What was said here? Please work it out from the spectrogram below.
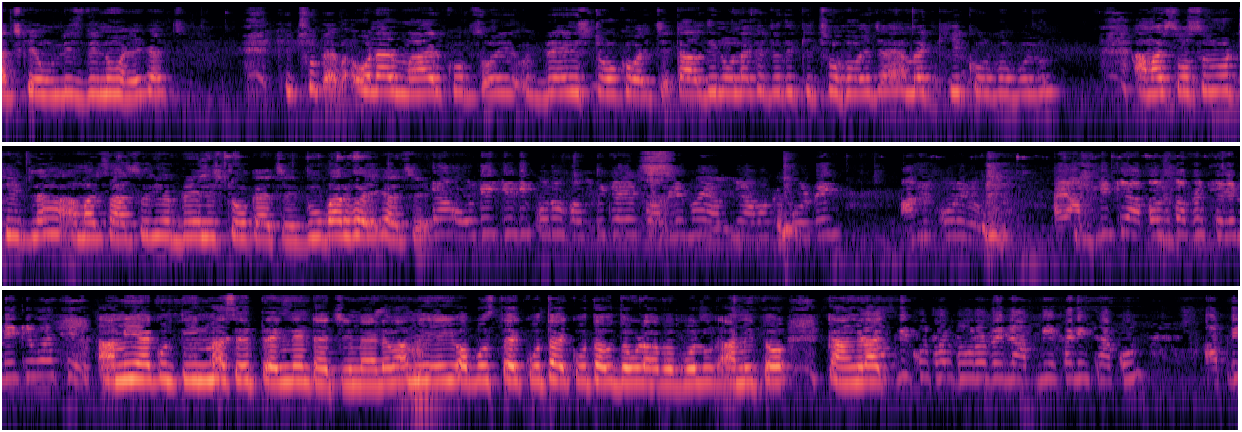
আজকে উনিশ দিন হয়ে গেছে। কিছু ব্যাপার ওনার মায়ের খুব শরীর ব্রেন স্ট্রোক হয়েছে কাল দিন ওনাকে যদি কিছু হয়ে যায় আমরা কি করব বলুন? আমার শ্বশুরও ঠিক না আমার শাশুড়িও ব্রেন স্ট্রোক আছে দুবার হয়ে গেছে। ওদের যদি কোনো প্রবলেম হয় আপনি আমাকে বলবেন আমি করে দেবো। আমি এখন তিন মাসের প্রেগনেন্ট আছি ম্যাডাম আমি এই অবস্থায় কোথায় কোথাও দৌড়াবো বলুন? আমি তো কাংড়া আপনি কোথাও দৌড়াবেন না আপনি এখানেই থাকুন। আপনি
